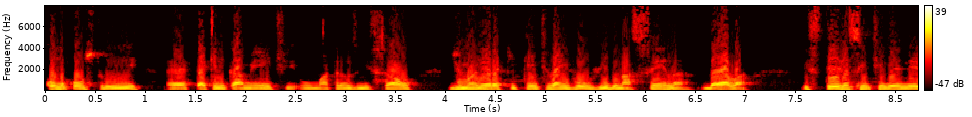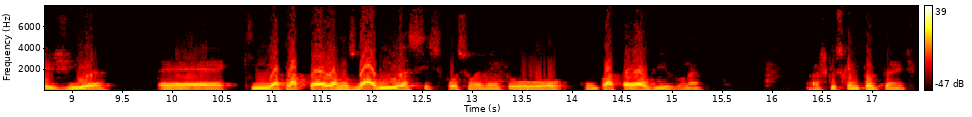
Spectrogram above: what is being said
como construir é, tecnicamente uma transmissão de maneira que quem estiver envolvido na cena dela esteja sentindo a energia é, que a plateia nos daria se fosse um evento com plateia ao vivo, né? Acho que isso que é importante.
